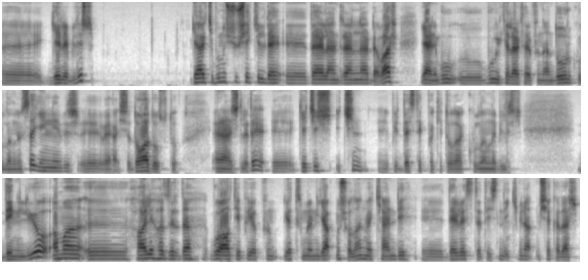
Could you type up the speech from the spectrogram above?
e, gelebilir. Gerçi bunu şu şekilde e, değerlendirenler de var. Yani bu e, bu ülkeler tarafından doğru kullanılırsa yenilenebilir e, veya işte doğa dostu enerjilere geçiş için bir destek paketi olarak kullanılabilir deniliyor. Ama hali hazırda bu altyapı yapım, yatırımlarını yapmış olan ve kendi devlet stratejisinde 2060'a kadar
